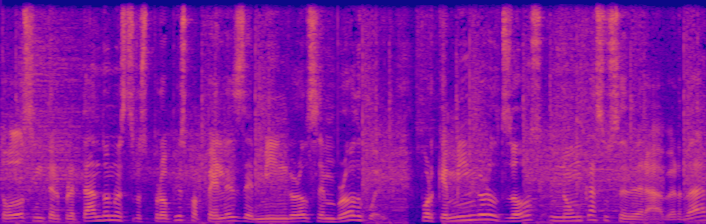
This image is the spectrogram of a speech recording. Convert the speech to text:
todos interpretando nuestros propios papeles de Mean Girls en Broadway, porque Mean Girls 2 nunca sucederá, ¿verdad?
